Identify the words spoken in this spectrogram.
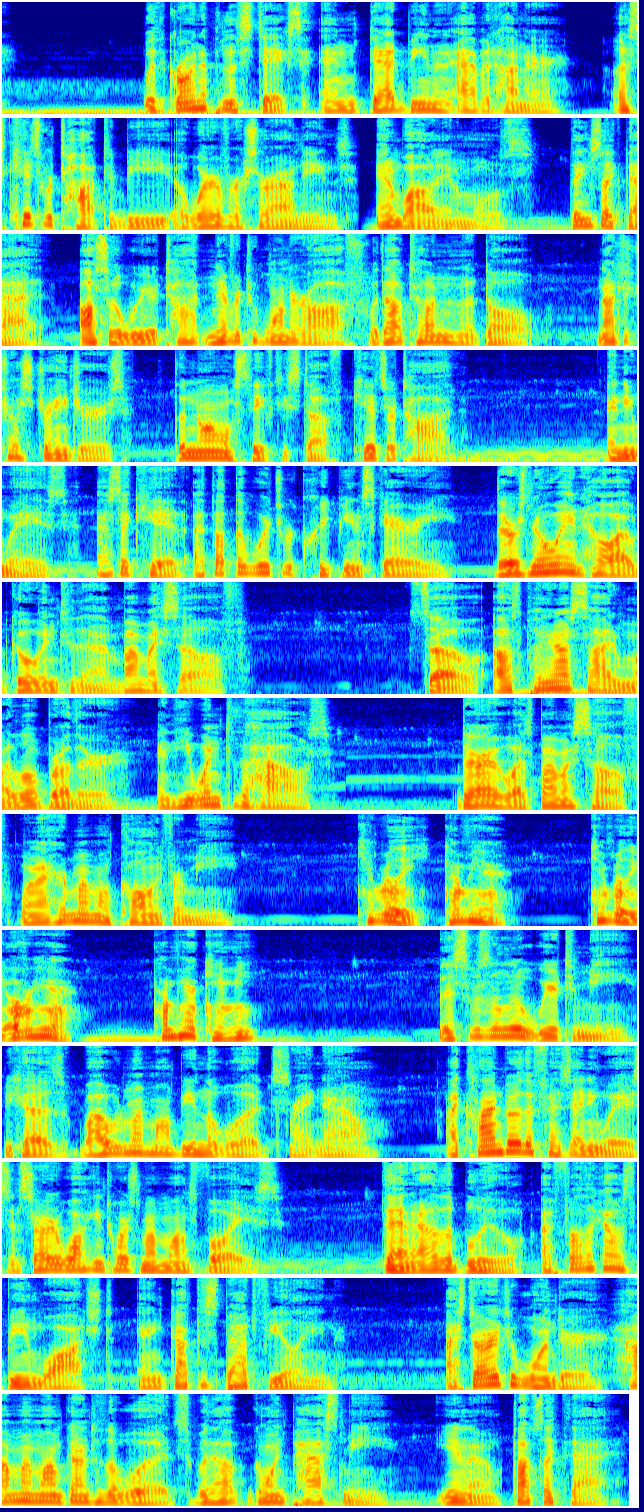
With growing up in the sticks and dad being an avid hunter, us kids were taught to be aware of our surroundings and wild animals, things like that. Also, we were taught never to wander off without telling an adult not to trust strangers, the normal safety stuff kids are taught. Anyways, as a kid, I thought the woods were creepy and scary. There was no way in hell I would go into them by myself. So, I was playing outside with my little brother, and he went into the house. There I was by myself when I heard my mom calling for me. Kimberly, come here. Kimberly, over here. Come here, Kimmy. This was a little weird to me because why would my mom be in the woods right now? I climbed over the fence anyways and started walking towards my mom's voice. Then, out of the blue, I felt like I was being watched and got this bad feeling. I started to wonder how my mom got into the woods without going past me. You know, thoughts like that.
